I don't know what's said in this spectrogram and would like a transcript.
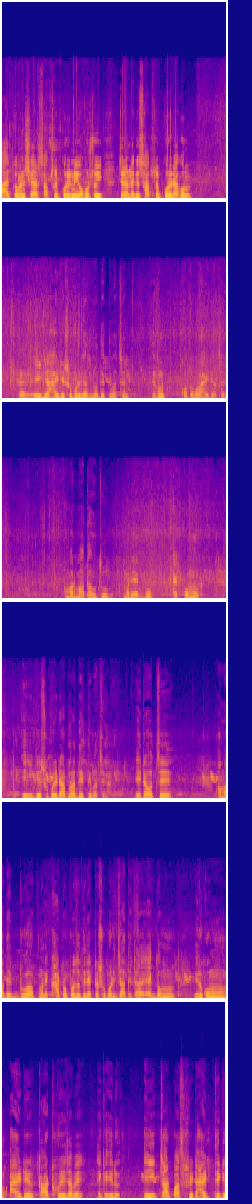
লাইক কমেন্ট শেয়ার সাবস্ক্রাইব করেননি, অবশ্যই চ্যানেলটাকে সাবস্ক্রাইব করে রাখুন। হ্যাঁ এই যে হাইটের সুপারি গাছগুলো দেখতে পাচ্ছেন, দেখুন কত বড় হাইট আছে। আমার মাথা উঁচু, আমার এক বুক, এক কোমর। তো এই যে সুপারিটা আপনারা দেখতে পাচ্ছেন, এটা হচ্ছে আমাদের ডুয়াপ মানে খাটো প্রজাতির একটা সুপারি জাত এটা। একদম এরকম হাইটের কাঠ হয়ে যাবে এর, এই চার পাঁচ ফিট হাইট থেকে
